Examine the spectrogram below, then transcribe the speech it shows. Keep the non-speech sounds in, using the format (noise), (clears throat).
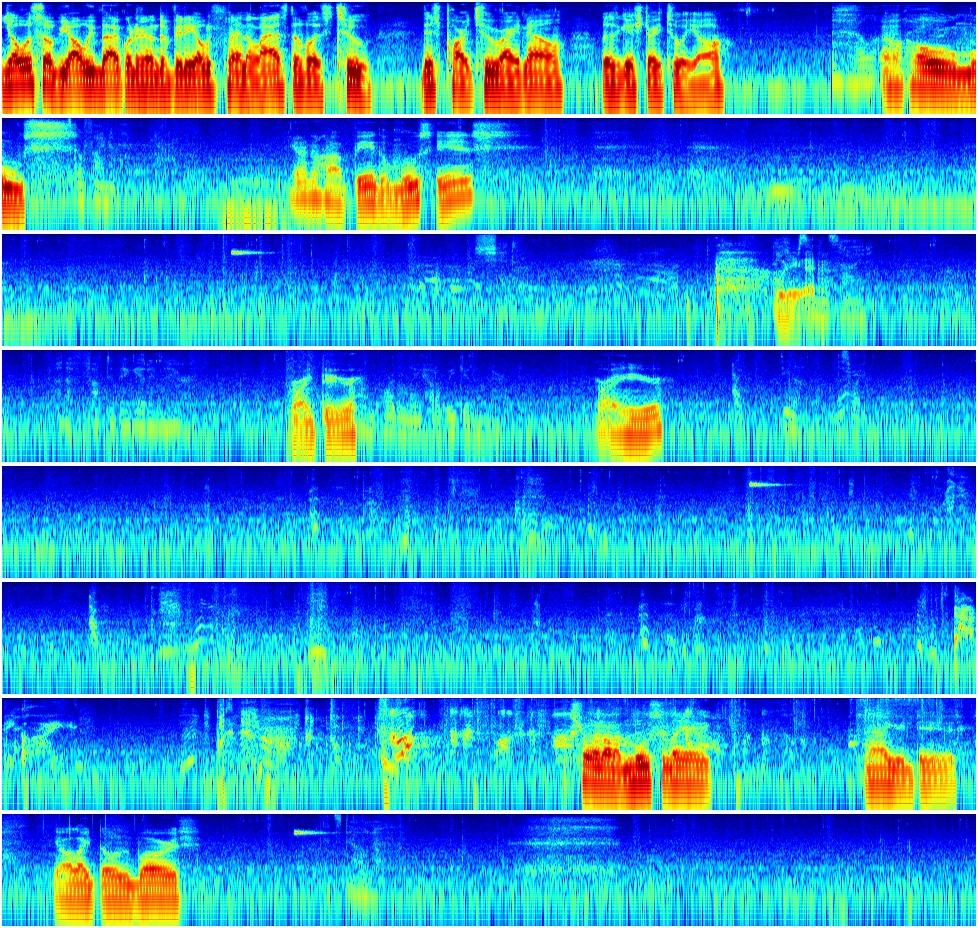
Yo, what's up, y'all? We back with another video. We playing The Last of Us 2. This part 2 right now. Let's get straight to it, y'all. A are they? whole moose. Let's go find him. Y'all know how big a moose is? Shit. (sighs) Where There's they some at? inside. How the fuck did they get in there? Right there. More importantly, how do we get in there? Right here. Dina, this way. Gotta be quiet. Chewing on a moose leg. Now you're dead. Y'all like those bars? It's down.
